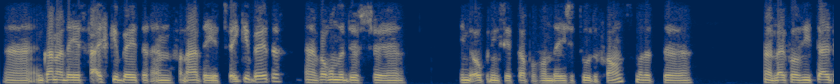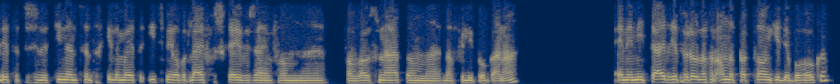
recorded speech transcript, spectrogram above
En Ghana deed het vijf keer beter en Van Aert deed het twee keer beter. waaronder dus in de openingsetappe van deze Tour de France. Maar het, nou, het lijkt wel dat die tijdritten tussen de 10 en 20 kilometer iets meer op het lijf geschreven zijn van, van Wout van Aert dan, dan Filippo Ganna. En in die tijdrit werd ook nog een ander patroontje doorbroken.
